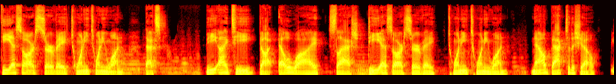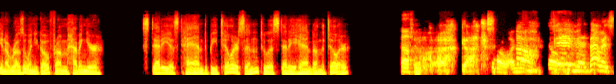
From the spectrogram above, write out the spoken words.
DSR Survey 2021. That's bit.ly slash DSR survey 2021. Now back to the show. You know, Rosa, when you go from having your steadiest hand be Tillerson to a steady hand on the tiller. Oh, oh God. No, I'm not. Oh, no. David, that was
